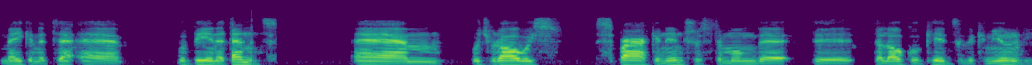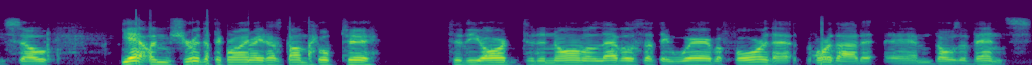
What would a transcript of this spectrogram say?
make an uh, would be in attendance, um, which would always spark an interest among the, the the local kids of the community. So, yeah, I'm sure that the crime rate has gone back up to to the ord to the normal levels that they were before that before that um those events.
